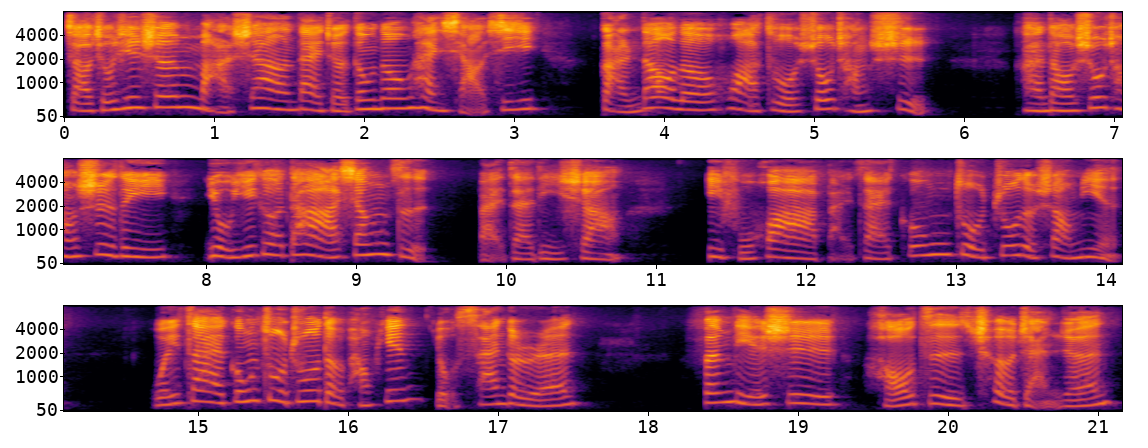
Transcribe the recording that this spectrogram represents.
小熊先生马上带着东东和小西赶到了画作收藏室，看到收藏室里有一个大箱子摆在地上，一幅画摆在工作桌的上面，围在工作桌的旁边有三个人，分别是猴子策展人、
